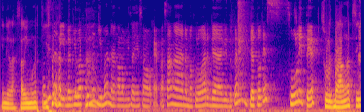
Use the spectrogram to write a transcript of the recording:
inilah saling mengerti Tapi tadi bagi waktunya gimana kalau misalnya sama kayak pasangan sama keluarga gitu kan jadwalnya sulit ya. sulit banget sih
